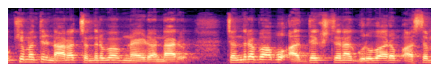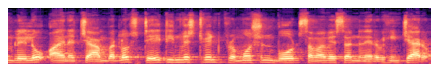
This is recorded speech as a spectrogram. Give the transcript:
ముఖ్యమంత్రి నారా చంద్రబాబు నాయుడు అన్నారు. చంద్రబాబు అధ్యక్షతన గురువారం అసెంబ్లీలో ఆయన ఛాంబర్లో స్టేట్ ఇన్వెస్ట్మెంట్ ప్రమోషన్ బోర్డు సమావేశాన్ని నిర్వహించారు.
